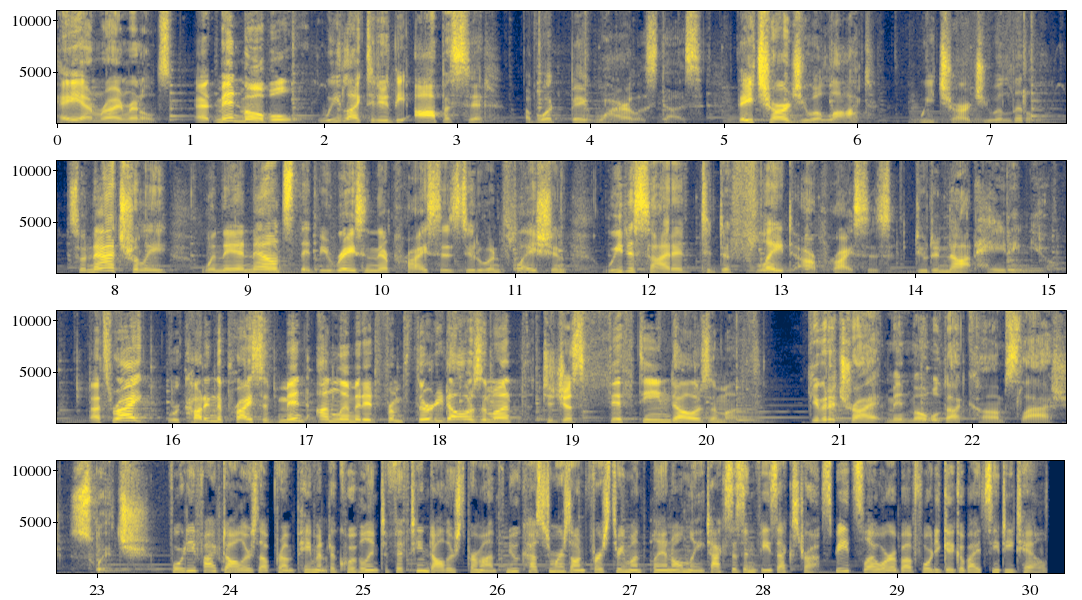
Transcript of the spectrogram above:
Hey, I'm Ryan Reynolds. At Mint Mobile, we like to do the opposite of what Big Wireless does. They charge you a lot, we charge you a little. So naturally, when they announced they'd be raising their prices due to inflation, we decided to deflate our prices due to not hating you. That's right. We're cutting the price of Mint Unlimited from $30 a month to just $15 a month. Give it a try at mintmobile.com slash switch. $45 upfront payment equivalent to $15 per month. New customers on first three month plan only. Taxes and fees extra. Speed slower above 40 gigabytes. See details.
